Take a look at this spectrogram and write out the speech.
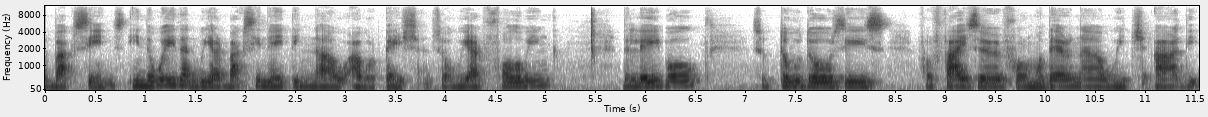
to vaccines in the way that we are vaccinating now our patients. So we are following the label, so two doses for Pfizer, for Moderna, which are the,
